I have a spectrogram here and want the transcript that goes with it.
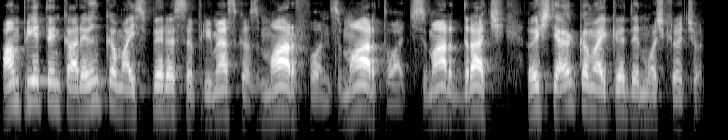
Am prieteni care încă mai speră să primească smartphone, smartwatch, smart draci. Ăștia încă mai cred în Moș Crăciun.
